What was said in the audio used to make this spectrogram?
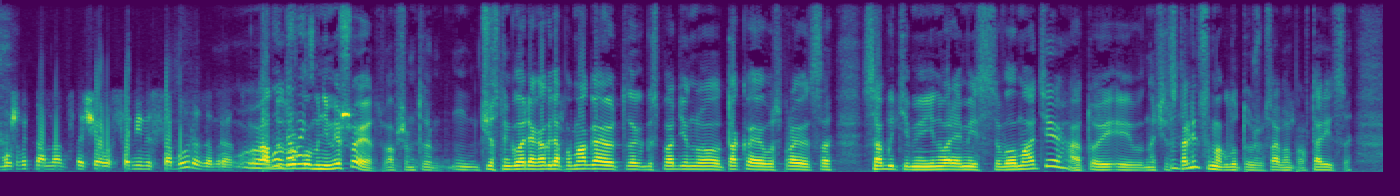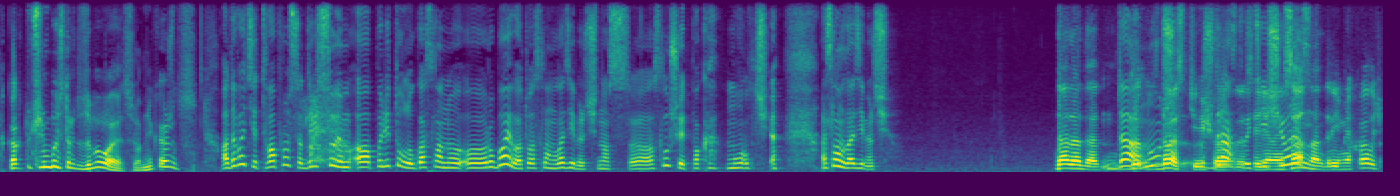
Может быть, нам надо сначала с самими с собой разобраться? Одно а вот другому давайте... не мешает. В общем-то, честно говоря, когда помогают э, господину Такаеву справиться с событиями января месяца в Алмате, а то и, значит, в столице угу. могло тоже самое повториться, как-то очень быстро это забывается, вам не кажется? А давайте этот вопрос адресуем а, политологу Аслану э, Рубаеву, а то Аслан Владимирович нас э, слушает пока молча. Аслан Владимирович. Да-да-да. Да, ну, здравствуйте еще здравствуйте раз, еще раз. Андрей Михайлович.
